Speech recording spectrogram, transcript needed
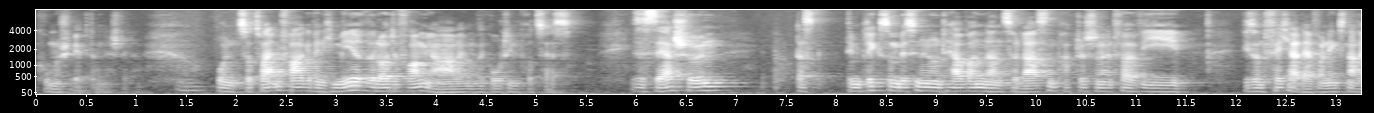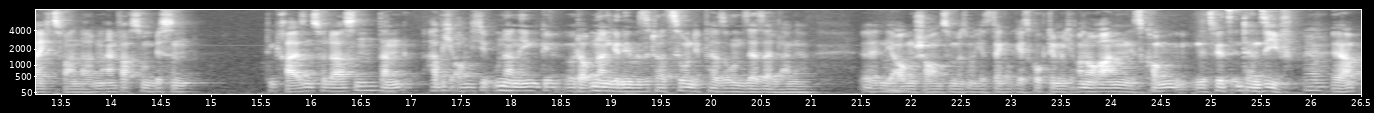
komisch wirkt an der Stelle. Und zur zweiten Frage, wenn ich mehrere Leute vor mir habe im Recruiting-Prozess, ist es sehr schön, das, den Blick so ein bisschen hin und her wandern zu lassen, praktisch in etwa wie, wie so ein Fächer, der von links nach rechts wandert und einfach so ein bisschen den kreisen zu lassen, dann habe ich auch nicht die unangenehme, oder unangenehme Situation, die Person sehr, sehr lange äh, in die Augen schauen zu müssen, wo ich jetzt denke, okay, jetzt guckt ihr mich auch noch an, jetzt, jetzt wird es intensiv. Ja. ja.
